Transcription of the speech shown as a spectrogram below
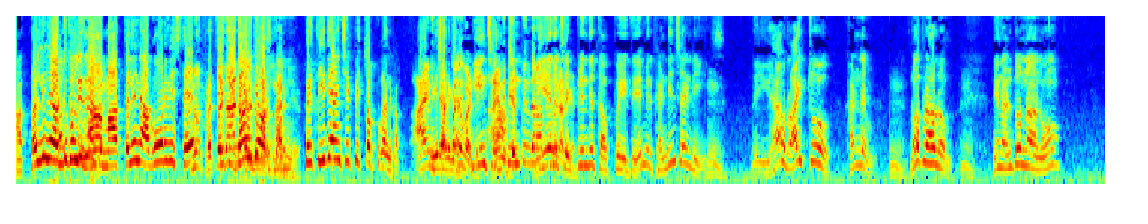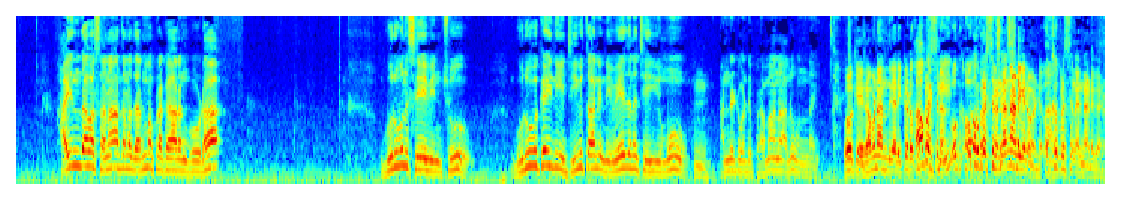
మా తల్లిని అడ్డుకుని listen. మా మా తల్లిని అగౌరవిస్తే. ప్రతిదీ అని చెప్పి తప్పు కనుక. నేను. చెప్పింది తప్పు అయితే మీరు ఖండించండి. You have right to condemn no problem నేను అంటున్నాను హైందవ సనాతన ధర్మ ప్రకారం కూడా గురువుని సేవించు గురువుకై నీ జీవితాన్ని నివేదన చెయ్యుము అన్నటువంటి ప్రమాణాలు ఉన్నాయి. ఓకే రమణానంద్ గారు ఇక్కడ ఒక ప్రశ్న ఒక- ఒక ప్రశ్న నన్ను అడగనివ్వండి ఒక ప్రశ్న నన్ను అడగను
